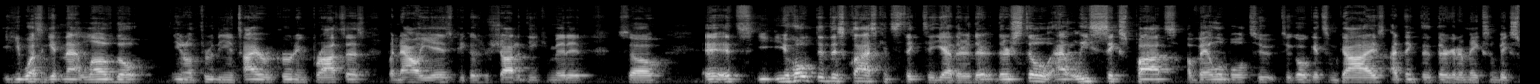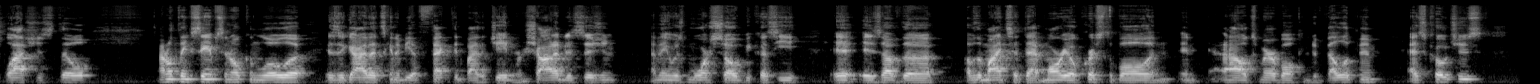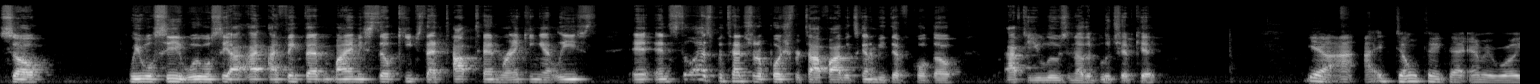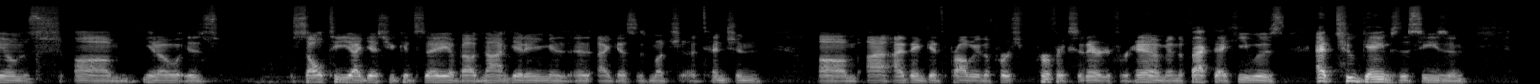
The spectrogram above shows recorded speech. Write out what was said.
he wasn't getting that love though, you know, through the entire recruiting process, but now he is because Rashada decommitted. So it's you hope that this class can stick together. There, there's still at least six spots available to to go get some guys. I think that they're going to make some big splashes still. I don't think Samson Okunlola is a guy that's going to be affected by the Jaden Rashada decision. I think it was more so because he is of the of the mindset that Mario Cristobal and, and Alex Mirabal can develop him as coaches. So we will see. We will see. I, I think that Miami still keeps that top 10 ranking at least and, and still has potential to push for top five. It's going to be difficult, though, after you lose another blue chip kid. Yeah, I, I don't think that Emory Williams, um, you know, is salty, I guess you could say, about not getting, I guess, as much attention. Um, I, I, think it's probably the first perfect scenario for him, and the fact that he was at two games this season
